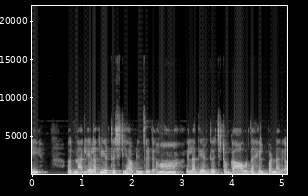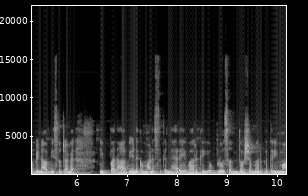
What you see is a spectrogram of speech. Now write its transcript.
ஒரு நிறைய எல்லாத்தையும் எடுத்து வச்சிட்டியா அப்படின்னு சொல்லிட்டு ஆ எல்லாத்தையும் எடுத்து வச்சிட்டோம்க்கா அவர் தான் ஹெல்ப் பண்ணார் அப்படின்னு அபி சொல்கிறாங்க இப்போ தான் அபி எனக்கு மனசுக்கு நிறைவாக இருக்குது எவ்வளோ சந்தோஷமாக இருக்குது தெரியுமா?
